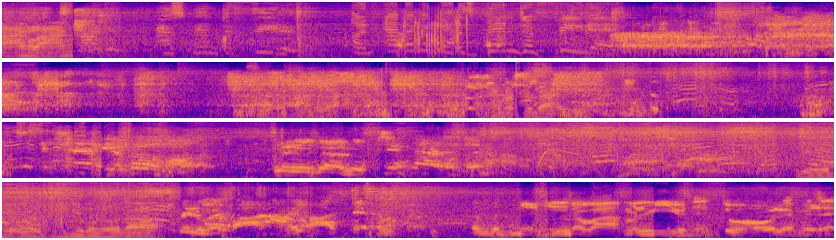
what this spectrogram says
ล้างล้าง Dragon has been defeated An enemy has been defeated. เสียล้างล้างก็จะได้อยู่แค่เดียวเพิ่มเหรอไม่ได้แค่เลยใช่ใช่ เลยนะเดี๋ยวโดนยิงโนหน้าไม่รู้ไอ้ฟ้าไอ้ฟ้าแค่มันเหมือนแบบว่ามันมีอยู่ในตัวเขาเลยไม่ได้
